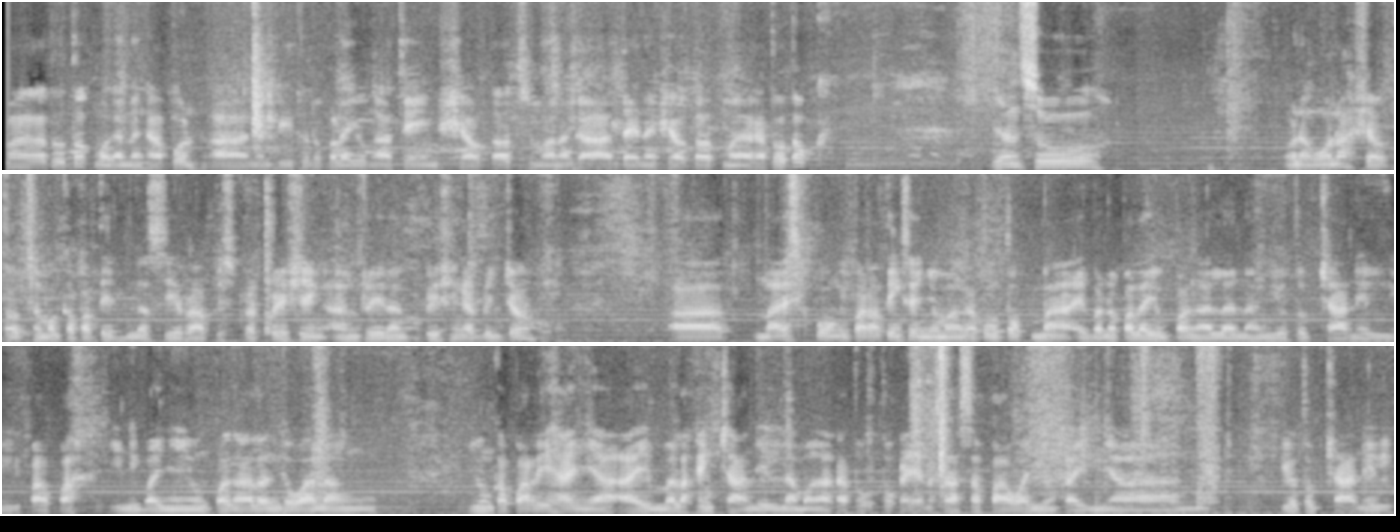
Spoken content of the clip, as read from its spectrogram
mga katutok, magandang hapon. Ah, nandito na pala yung ating shoutout sa mga nag-aantay ng shoutout mga katutok. Yan, so unang-una, shoutout sa magkapatid na si Rapis Per Fishing and Renan Fishing Adventure. At nais ko pong iparating sa inyo mga katutok na iba na pala yung pangalan ng YouTube channel ni Papa. Iniba niya yung pangalan gawa ng yung kaparehan niya ay malaking channel na mga katutok kaya nasasapawan yung kanyang YouTube channel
